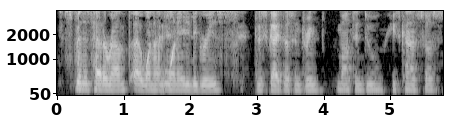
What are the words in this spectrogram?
Spin his head around uh, one 180 degrees. This guy doesn't drink Mountain Dew. He's kind of sus.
